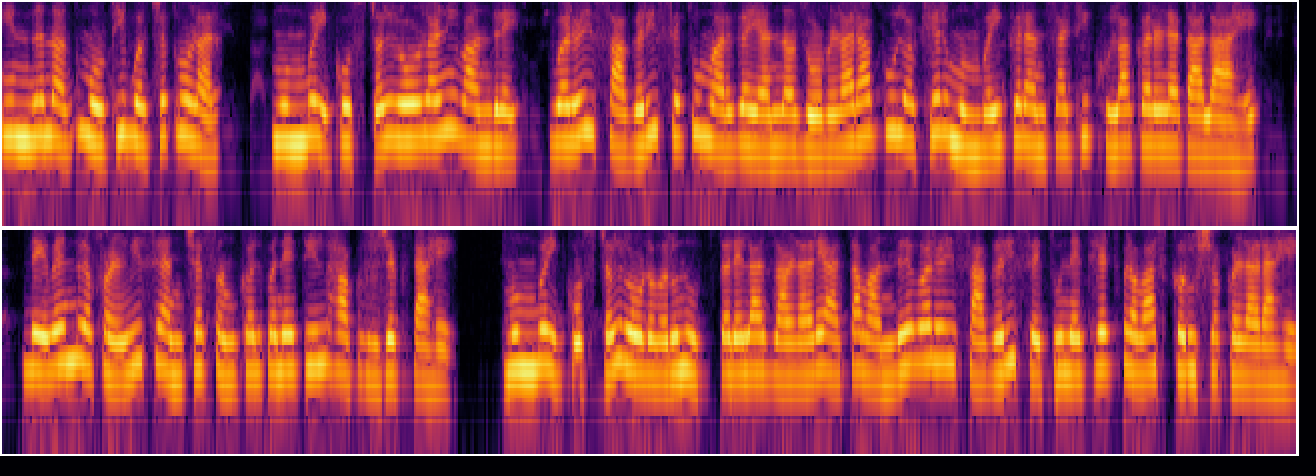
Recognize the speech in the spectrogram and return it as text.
इंधनात मोठी बचत होणार. मुंबई कोस्टल रोड आणि वांद्रे वरळी सागरी सेतू मार्ग यांना जोडणारा पूल अखेर मुंबईकरांसाठी खुला करण्यात आला आहे. देवेंद्र फडणवीस यांच्या संकल्पनेतील हा प्रोजेक्ट आहे. मुंबई कोस्टल रोडवरून उत्तरेला जाणारे आता वांद्रे वरळी सागरी सेतूने थेट प्रवास करू शकणार आहे.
